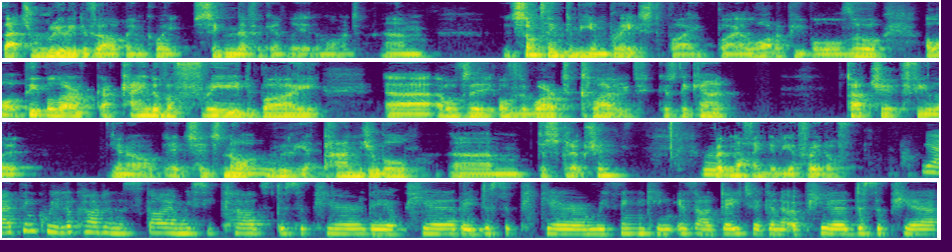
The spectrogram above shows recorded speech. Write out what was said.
that's really developing quite significantly at the moment. Um, it's something to be embraced by by a lot of people, although a lot of people are, are kind of afraid by uh, of the of the word cloud because they can't touch it, feel it. You know, it's it's not really a tangible um, description, mm. but hmm. nothing to be afraid of. Yeah, I think we look out in the sky and we see clouds disappear, they appear, they disappear, and we're thinking, is our data going to appear, disappear?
